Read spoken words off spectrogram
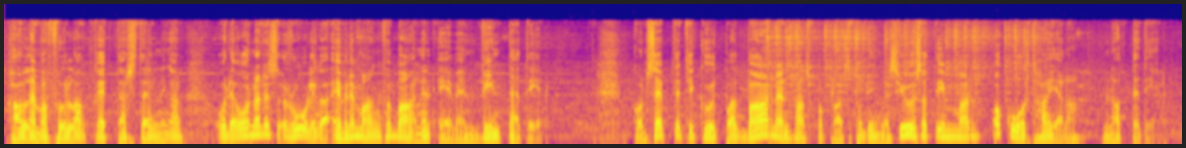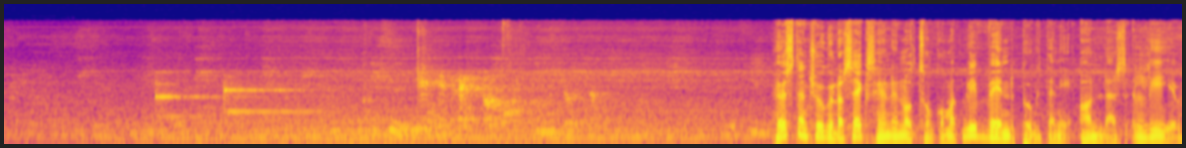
Hallen var full av klätterställningar och det ordnades roliga evenemang för barnen även vintertid. Konceptet gick ut på att barnen fanns på plats på dygnets ljusa timmar och korthajarna nattetid. Hösten 2006 hände något som kom att bli vändpunkten i Anders liv.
